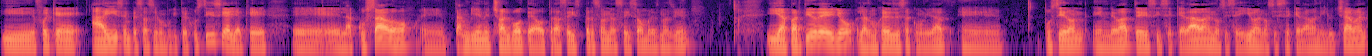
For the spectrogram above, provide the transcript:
y fue que ahí se empezó a hacer un poquito de justicia, ya que eh, el acusado eh, también echó al bote a otras seis personas, seis hombres más bien, y a partir de ello las mujeres de esa comunidad eh, pusieron en debate si se quedaban o si se iban o si se quedaban y luchaban.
